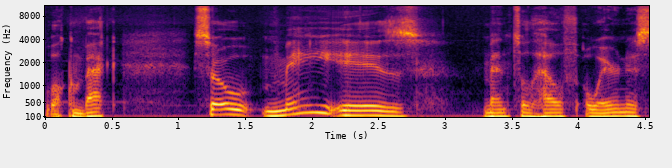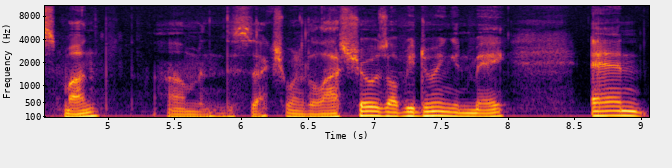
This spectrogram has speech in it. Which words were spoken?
Welcome back. So, May is Mental Health Awareness Month, um, and this is actually one of the last shows I'll be doing in May. And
